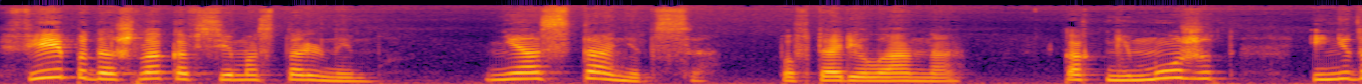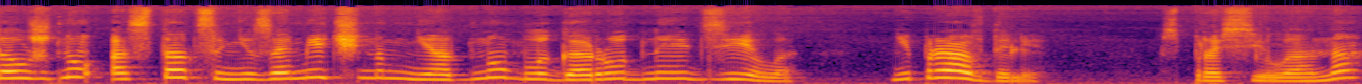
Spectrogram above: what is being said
Фея подошла ко всем остальным. «Не останется», — повторила она, — «как не может и не должно остаться незамеченным ни одно благородное дело. Не правда ли?» — спросила она,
